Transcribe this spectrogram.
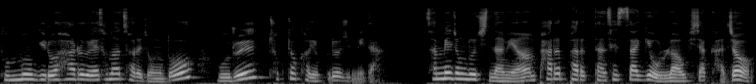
분무기로 하루에 서너 차례 정도 물을 촉촉하게 뿌려줍니다. 3일 정도 지나면 파릇파릇한 새싹이 올라오기 시작하죠.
